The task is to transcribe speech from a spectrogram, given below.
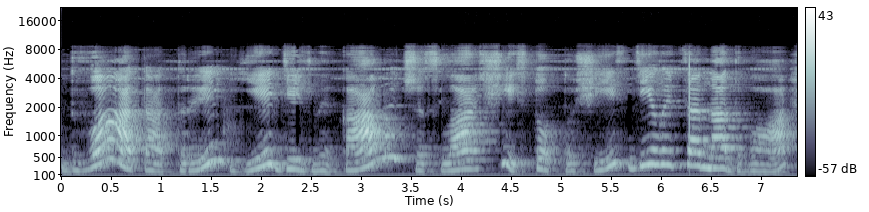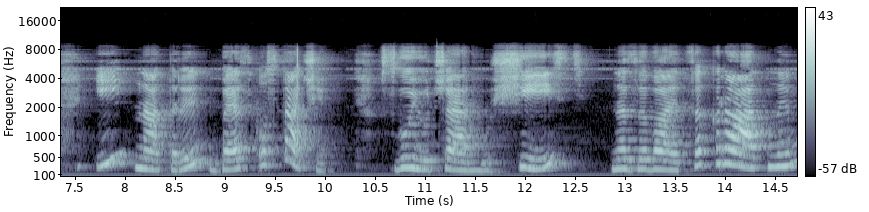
2 та 3 є дільниками числа 6. Тобто 6 ділиться на 2 і на 3 без остачі. В свою чергу 6 називається кратним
